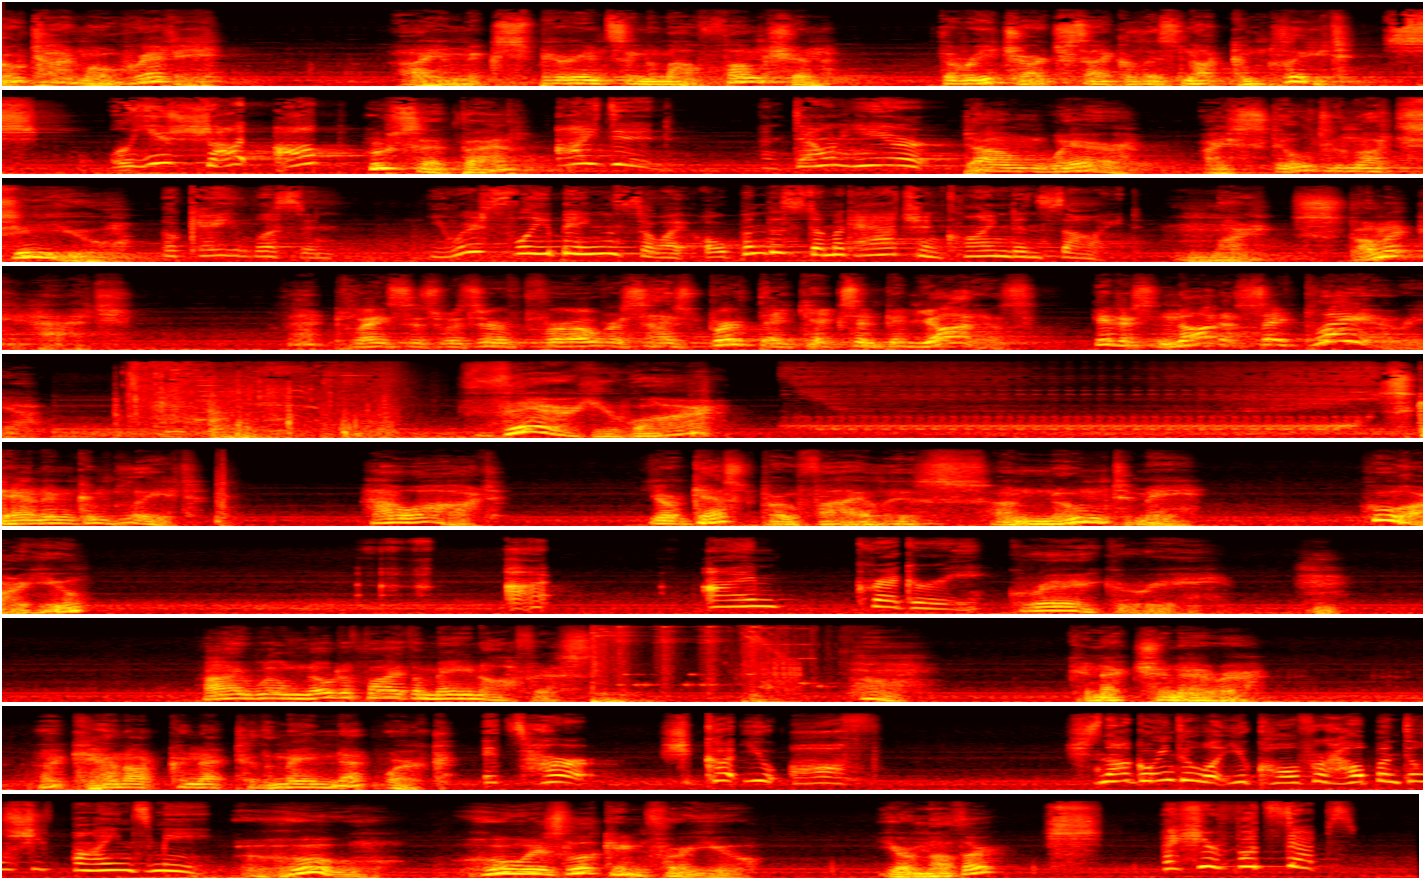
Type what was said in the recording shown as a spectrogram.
showtime already. I am experiencing a malfunction. The recharge cycle is not complete. Shh! Will you shut up? Who said that? I did! And down here. Down where? I still do not see you. Okay, listen. You were sleeping, so I opened the stomach hatch and climbed inside. My stomach hatch? That place is reserved for oversized birthday cakes and pinatas. It is not a safe play area. There you are. Scanning complete. How odd. Your guest profile is unknown to me. Who are you? I. I'm Gregory. Gregory. Hmm. I will notify the main office. Huh. Connection error. I cannot connect to the main network. It's her. She cut you off. She's not going to let you call for help until she finds me. Who? Who is looking for you? Your mother? Shh! I hear footsteps!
